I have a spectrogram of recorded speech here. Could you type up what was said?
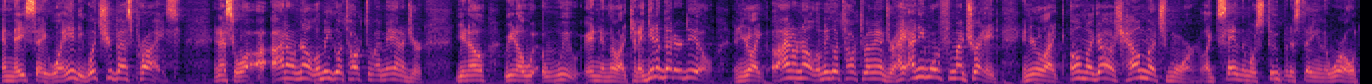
and they say, well, Andy, what's your best price? And I said, well, I, I, don't know. Let me go talk to my manager. You know, you know, we, and then they're like, can I get a better deal? And you're like, I don't know. Let me go talk to my manager. Hey, I need more for my trade. And you're like, oh my gosh, how much more? Like saying the most stupidest thing in the world.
